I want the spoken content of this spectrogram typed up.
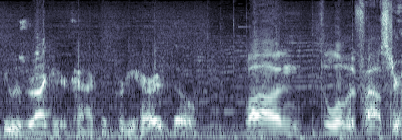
He was rocking your cockpit pretty hard though. Well, and a little bit faster.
